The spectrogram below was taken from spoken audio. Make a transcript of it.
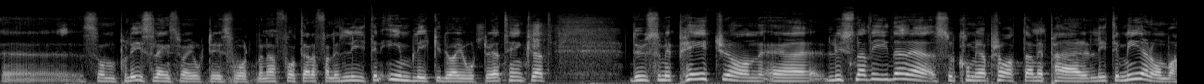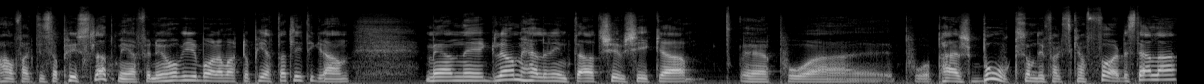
eh, som polis så länge som jag har gjort det är svårt. Men jag har fått i alla fall en liten inblick i det du har gjort. Och jag tänker att du som är Patreon, eh, lyssna vidare så kommer jag prata med Per lite mer om vad han faktiskt har pysslat med. För nu har vi ju bara varit och petat lite grann. Men eh, glöm heller inte att tjuvkika Eh, på, eh, på Pers bok som du faktiskt kan förbeställa.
